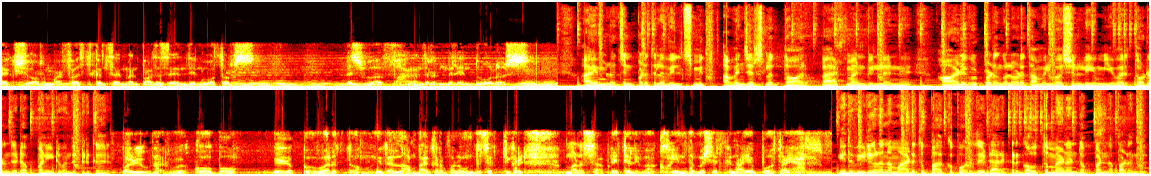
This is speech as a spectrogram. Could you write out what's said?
make sure my first consignment passes Indian waters. It's worth 500 million dollars. I am legend படத்துல வில் ஸ்மித் அவெஞ்சர்ஸ்ல தார் பேட்மேன் வில்லன்னு ஹாலிவுட் படங்களோட தமிழ் வெர்ஷன்லயும் இவர் தொடர்ந்து டப் பண்ணிட்டு வந்துட்டு இருக்காரு. பழி உணர்வு கோபம். இழப்பு வருத்தம் இதெல்லாம் பயங்கரமான உந்து சக்திகள். மனசு அப்படியே தெளிவாக்கும். இந்த மிஷனுக்கு நான் எப்போ தயார். இந்த வீடியோல நம்ம அடுத்து பார்க்க போறது டைரக்டர் கௌதம் மேனன் டப் பண்ண படங்கள்.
